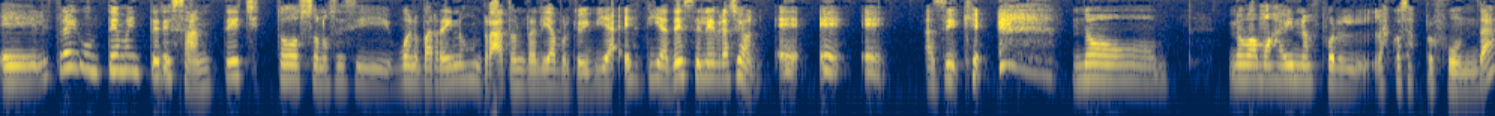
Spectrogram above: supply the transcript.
Eh, les traigo un tema interesante, chistoso, no sé si, bueno, para reírnos un rato en realidad, porque hoy día es día de celebración. Eh, eh. Así que no, no vamos a irnos por las cosas profundas.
